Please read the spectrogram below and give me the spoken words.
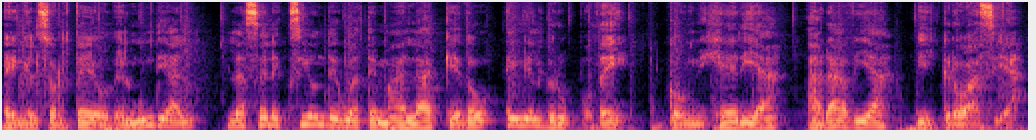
En el sorteo del mundial, la selección de Guatemala quedó en el grupo D, con Nigeria, Arabia y Croacia.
